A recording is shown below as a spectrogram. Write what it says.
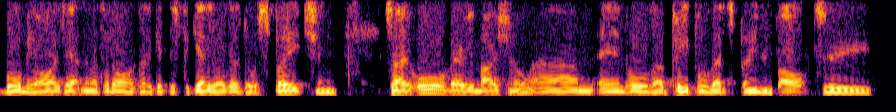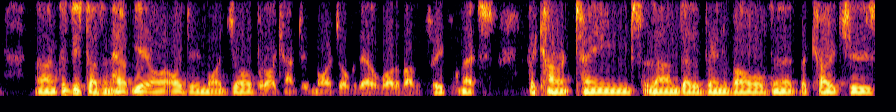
bawl my eyes out, and then I thought, oh, I've got to get this together. I've got to do a speech, and so all very emotional, um, and all the people that's been involved to because um, this doesn't help. Yeah, I, I, do my job, but I can't do my job without a lot of other people, and that's the current teams um, that have been involved in it, the coaches,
